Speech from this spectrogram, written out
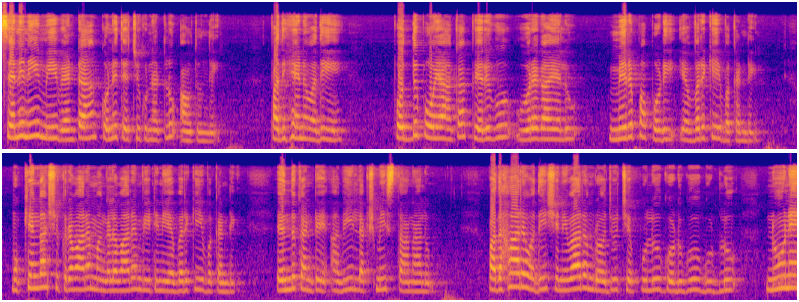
శనిని మీ వెంట కొని తెచ్చుకున్నట్లు అవుతుంది. పదిహేనవది పొద్దుపోయాక పెరుగు ఊరగాయలు మిరప పొడి ఎవ్వరికీ ఇవ్వకండి. ముఖ్యంగా శుక్రవారం మంగళవారం వీటిని ఎవరికీ ఇవ్వకండి. ఎందుకంటే అవి లక్ష్మీ స్థానాలు. పదహారవది శనివారం రోజు చెప్పులు గొడుగు గుడ్లు నూనె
